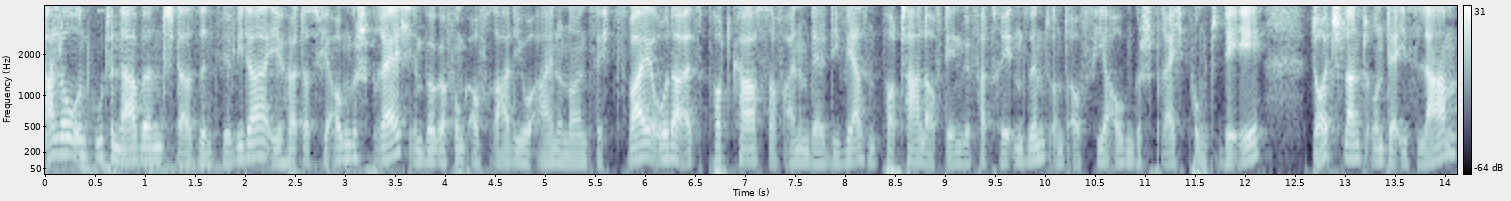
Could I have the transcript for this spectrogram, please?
Hallo und guten Abend, da sind wir wieder. Ihr hört das Vier-Augen-Gespräch im Bürgerfunk auf Radio 91.2 oder als Podcast auf einem der diversen Portale, auf denen wir vertreten sind und auf vieraugengespräch.de. Deutschland und der Islam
